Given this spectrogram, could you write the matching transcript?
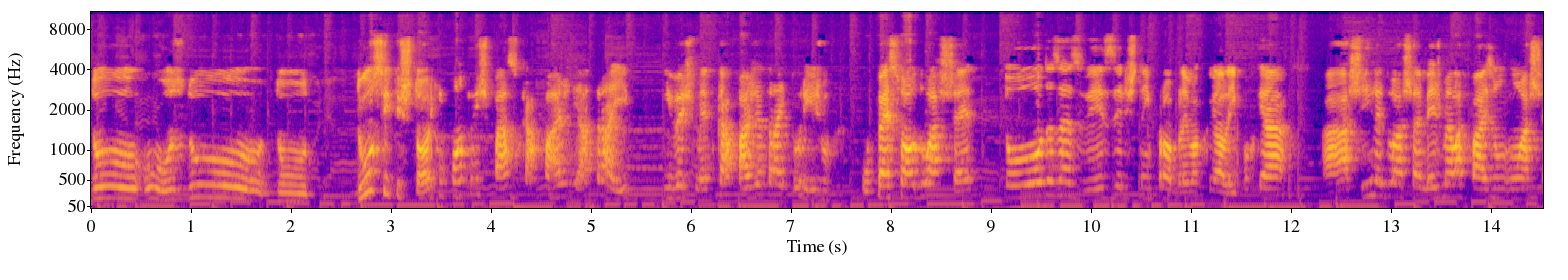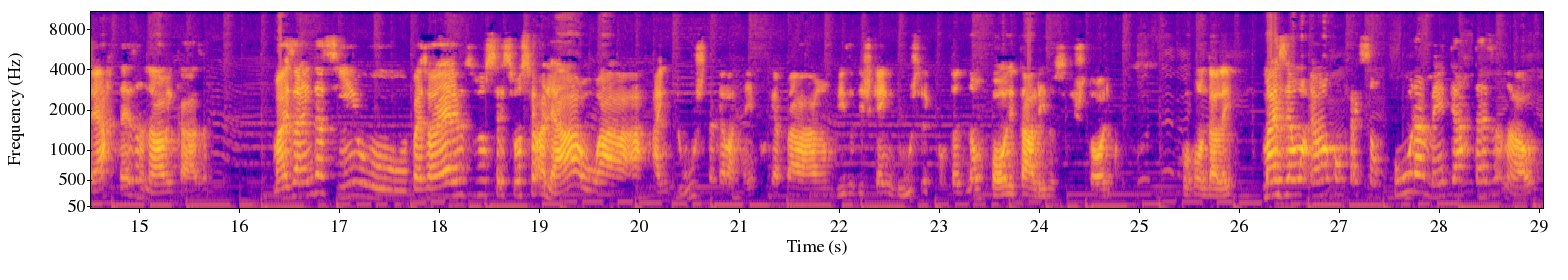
do, o uso do, do, do sítio histórico enquanto um espaço capaz de atrair investimento, capaz de atrair turismo. O pessoal do Axé, todas as vezes eles têm problema com a lei, porque a, a Shirley do Axé mesmo, ela faz um, um Axé artesanal em casa. Mas ainda assim, o, pessoal, é, se você, olhar a, a indústria que ela tem, porque a Anvisa diz que é indústria, que portanto não pode estar ali no sítio histórico, por conta da lei. Mas é uma, é uma confecção puramente artesanal.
